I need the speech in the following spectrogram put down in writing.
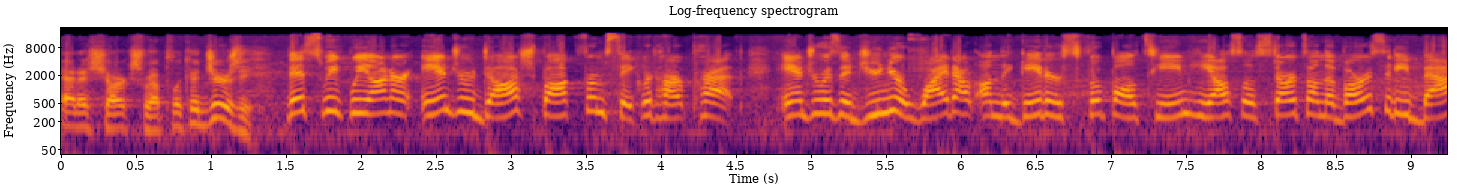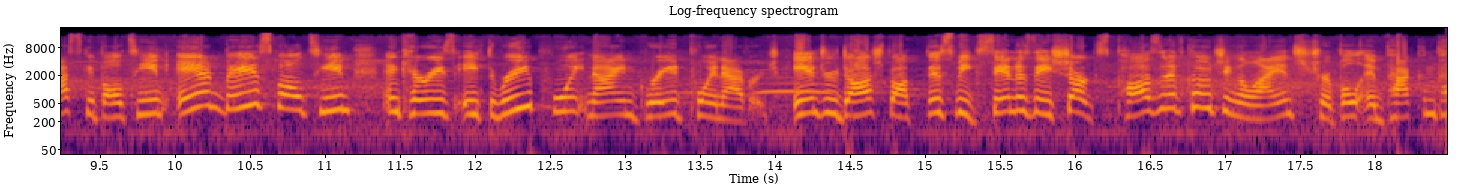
and a Sharks replica jersey. This week we honor Andrew Daschbach from Sacred Heart Prep. Andrew is a junior wideout on the Gators football team. He also starts on the varsity basketball team and baseball team and carries a 3.9 grade point average. Andrew This week, San Jose Sharks Positive Coaching Alliance Triple Impact Competitor.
